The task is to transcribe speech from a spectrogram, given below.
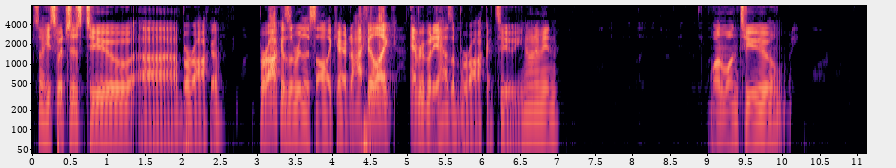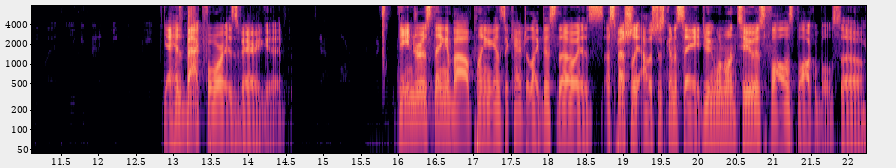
So he switches to uh, Baraka. Baraka's a really solid character. I feel like everybody has a Baraka too. You know what I mean? One, one, two. Yeah, his back four is very good. Dangerous thing about playing against a character like this, though, is especially, I was just going to say, doing 1-1-2 is flawless blockable, so...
